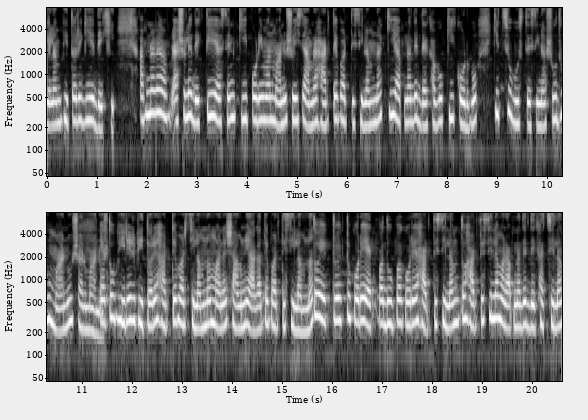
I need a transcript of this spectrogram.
গেলাম। ভিতরে গিয়ে দেখি আপনারা আসলে দেখতেই আছেন কি পরিমাণ মানুষ হয়েছে আমরা হাঁটতে পারতেছিলাম না, কি আপনাদের দেখাবো, কি করব, কিচ্ছু বুঝতেছি না, শুধু মানুষ আর মানুষ। এত ভিড়ের ভিতরে হাঁটতে পারছিলাম না মানে সামনে আগাতে পারতেছিলাম না। তো একটু একটু করে এক পা, দু পা করে হাঁটতেছিলাম, তো হাঁটতেছিলাম আর আপনাদের দেখাচ্ছিলাম।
